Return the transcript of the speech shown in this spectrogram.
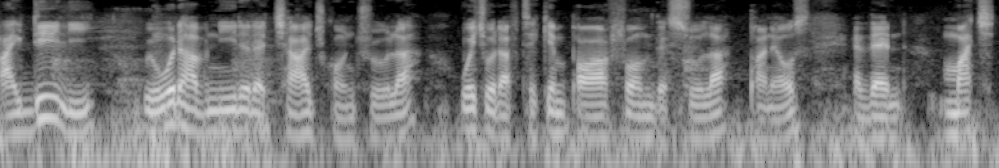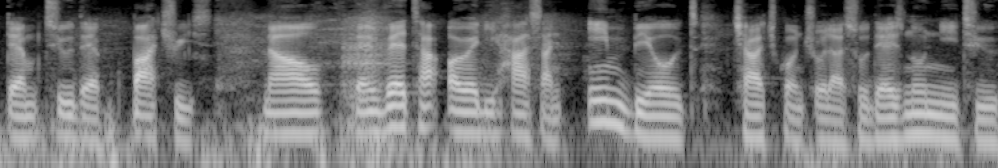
ideally we would have needed a charge controller which would have taken power from the solar panels and then match them to the batteries. Now the inverter already has an inbuilt charge controller so there is no need to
